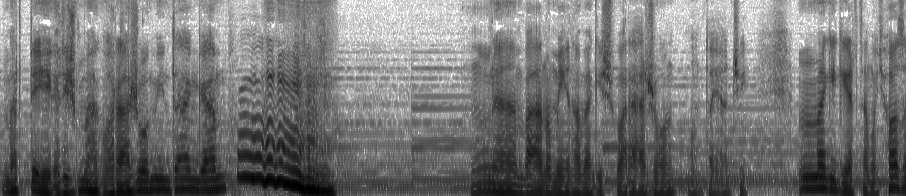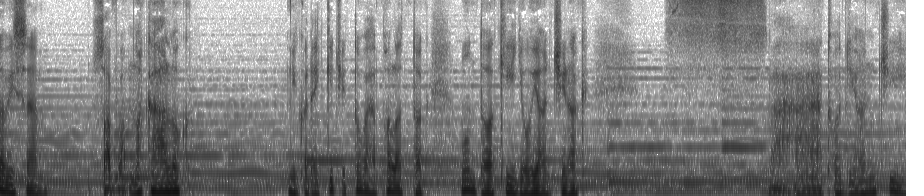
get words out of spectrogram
mert téged is megvarázsol, mint engem. Nem bánom én, ha meg is varázsol, mondta Jancsi. Megígértem, hogy hazaviszem, szavamnak állok. Mikor egy kicsit tovább haladtak, mondta a kígyó Jancsinak. hogy Jancsi,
